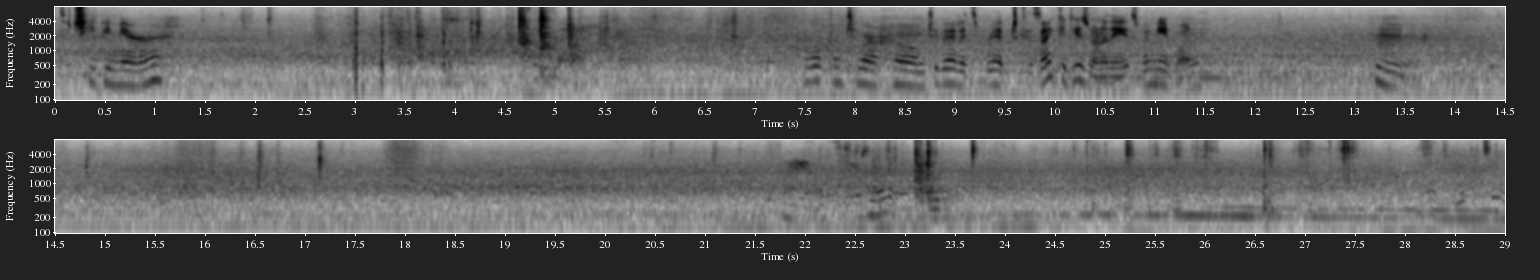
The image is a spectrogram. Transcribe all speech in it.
It's a cheapy mirror. Welcome to our home. Too bad it's ripped because I could use one of these. We need one. Hmm. Alright, let's see. Here's another one. Oh, it's ripped too.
